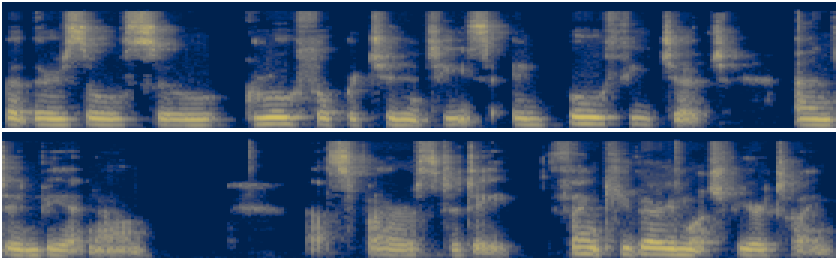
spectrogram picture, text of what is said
but there's also growth opportunities in both Egypt and in Vietnam. That's Pharos today. Thank you very much for your time.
